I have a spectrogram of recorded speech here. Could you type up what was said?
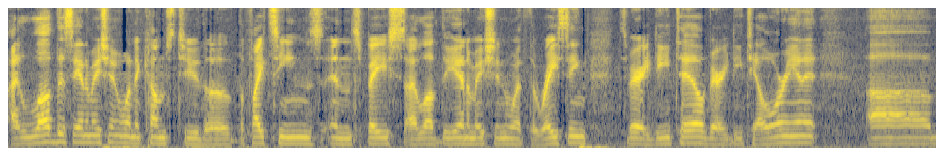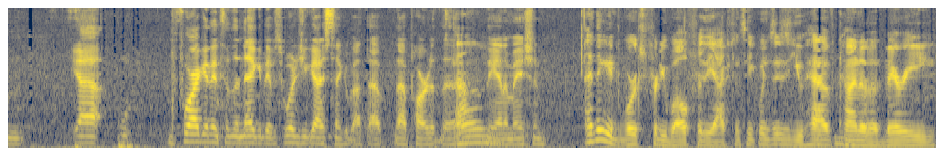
I love this animation when it comes to the the fight scenes in space. I love the animation with the racing. It's very detailed, very detail oriented. Um, yeah. Before I get into the negatives, what did you guys think about that that part of the Um, the animation? I think it works pretty well for the action sequences. You have kind of a very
